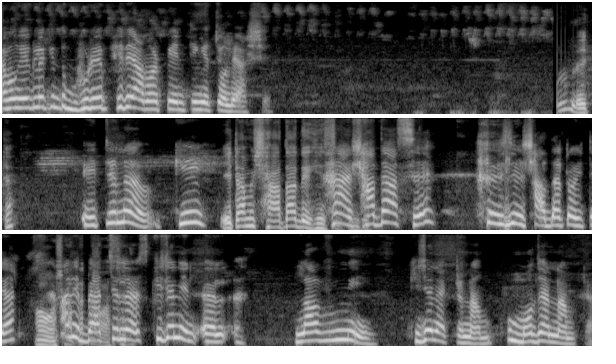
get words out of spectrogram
এবং এগুলো কিন্তু ঘুরে ফিরে আমার পেন্টিং এ চলে আসে। এটা এইটা না কি? এটা আমি সাদা দেখেছি হ্যাঁ সাদা আছে। যে সাদাটা ওইটা। আরে ব্যাচেলার কি জানি লাভ মি কি যেন একটা নাম খুব মজার নামটা।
